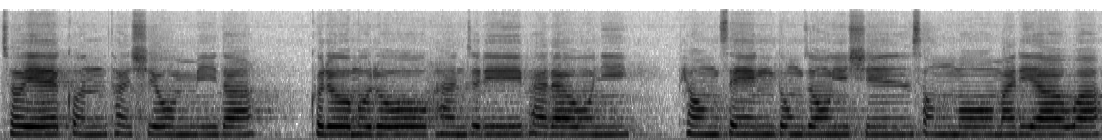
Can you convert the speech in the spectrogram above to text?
저의 큰 탓이옵니다. 그러므로 간절히 바라오니 평생 동정이신 성모 마리아와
